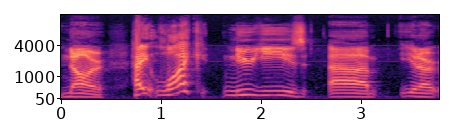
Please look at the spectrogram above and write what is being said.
No. Hey, like New Year's, um, you know,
